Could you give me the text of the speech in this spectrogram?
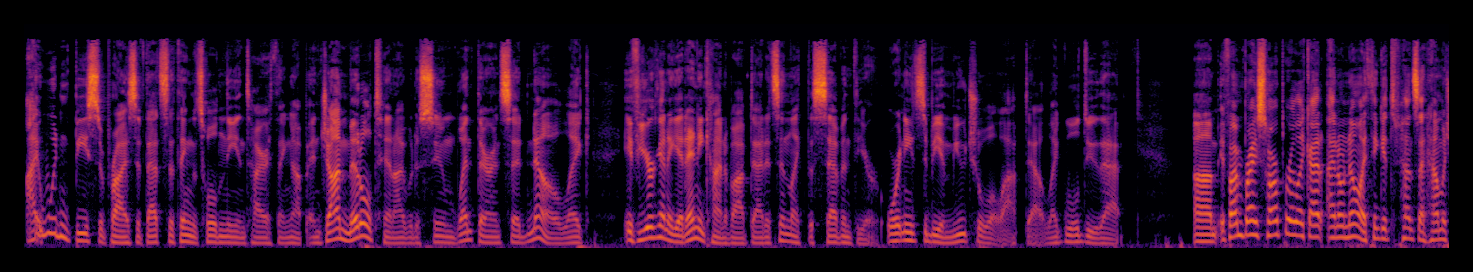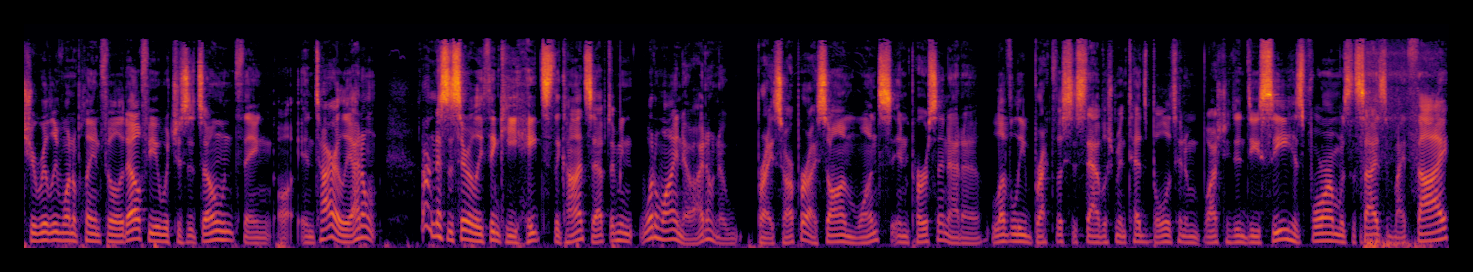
I wouldn't be surprised if that's the thing that's holding the entire thing up. And John Middleton, I would assume, went there and said, no, like, if you're going to get any kind of opt out, it's in like the seventh year, or it needs to be a mutual opt out. Like, we'll do that. Um, if I'm Bryce Harper, like, I, I don't know. I think it depends on how much you really want to play in Philadelphia, which is its own thing uh, entirely. I don't. I don't necessarily think he hates the concept. I mean, what do I know? I don't know Bryce Harper. I saw him once in person at a lovely breakfast establishment, Ted's Bulletin in Washington, D.C. His forearm was the size of my thigh.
